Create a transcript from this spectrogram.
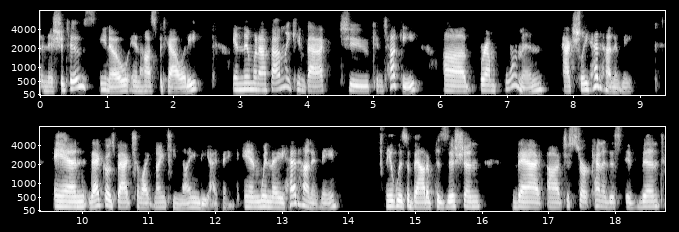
initiatives, you know, in hospitality. And then when I finally came back to Kentucky, uh, Brown Foreman actually headhunted me. And that goes back to like 1990, I think. And when they headhunted me, it was about a position that, uh, to start kind of this event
